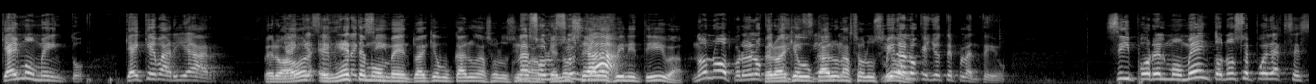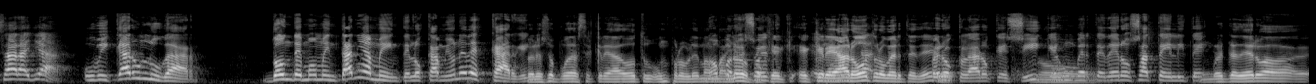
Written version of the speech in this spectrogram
que hay momentos que hay que variar pero ahora, en este momento, hay que buscar una solución, aunque no sea definitiva. No, no, pero es lo que Pero hay que buscar una solución. Mira lo que yo te planteo. Si por el momento no se puede accesar allá, ubicar un lugar donde momentáneamente los camiones descarguen. Pero eso puede ser crear otro, un problema mayor, porque es, crear otro vertedero. Pero claro que sí, que es un vertedero satélite. Un vertedero, ah,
